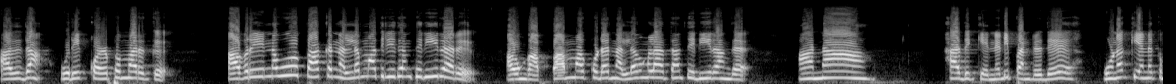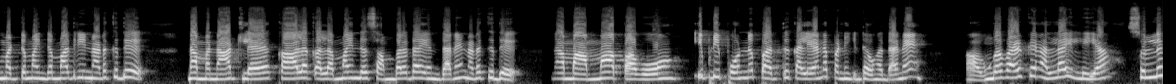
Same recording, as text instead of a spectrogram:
அதுதான் ஒரே குழப்பமா இருக்கு. அவர் என்னவோ பார்க்க நல்ல மாதிரி தான் தெரியறாரு. அவங்க அப்பா அம்மா கூட நல்லவங்களா தான் தெரியறாங்க. ஆனா அதுக்கு என்னடி பண்றது? உனக்கு எனக்கு மட்டுமா இந்த மாதிரி நடக்குது? நம்ம நாட்டுல காலகாலமா இந்த சம்பிரதாயம் தானே நடக்குது. நம்ம அம்மா அப்பாவும் இப்படி பொண்ணு பார்த்து கல்யாணம் பண்ணிக்கிட்டவங்க தானே? அவங்க வாழ்க்கை நல்லா இல்லையா? சொல்லு.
